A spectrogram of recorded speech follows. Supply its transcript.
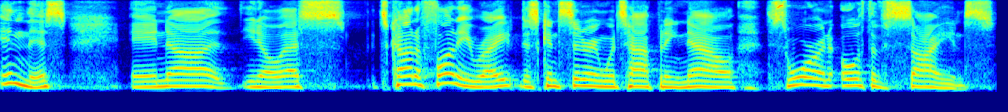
in this. And uh, you know, that's it's kind of funny, right? Just considering what's happening now, swore an oath of science.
